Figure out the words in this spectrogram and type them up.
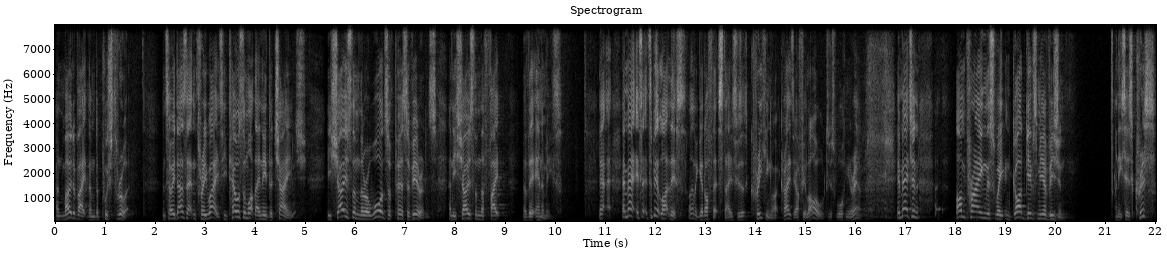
and motivate them to push through it. And so he does that in three ways. He tells them what they need to change, he shows them the rewards of perseverance and he shows them the fate of their enemies. Now, it's, it's a bit like this. I'm going to get off that stage because it's creaking like crazy. I feel old just walking around. Imagine I'm praying this week and God gives me a vision. And He says, Chris,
